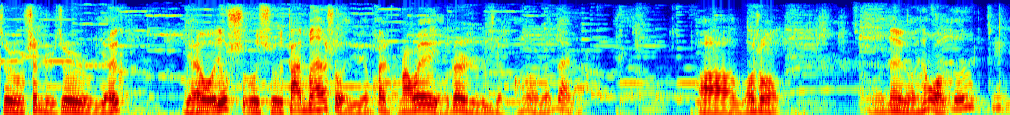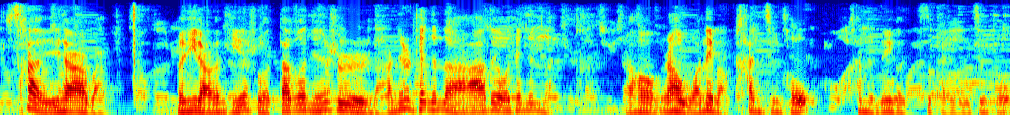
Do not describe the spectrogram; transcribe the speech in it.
就是甚至就是也也我就说说，但不谈说一句，快手那我也有认识的一些朋友人在那儿啊，我说那个行，我跟参与一下吧，问你点问题，说大哥您是哪？您是天津的啊？对，我天津的。然后然后我那边看镜头，看的那个自拍的镜头，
